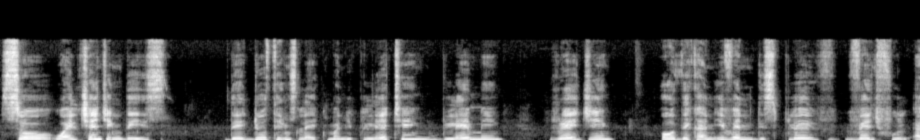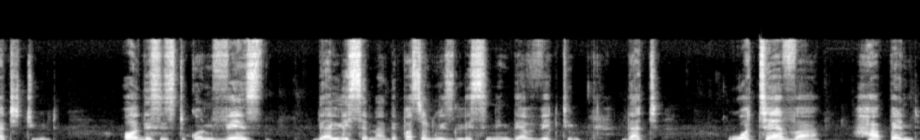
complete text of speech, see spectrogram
So while changing this, they do things like manipulating, blaming, raging, or they can even display vengeful attitude. All this is to convince their listener, the person who is listening, their victim, that whatever happened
